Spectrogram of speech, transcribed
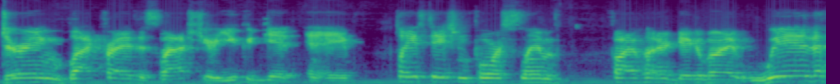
During Black Friday this last year, you could get a PlayStation 4 Slim 500 gigabyte with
